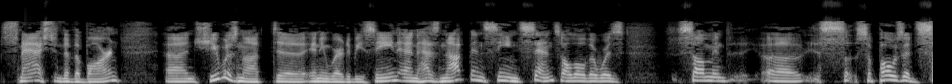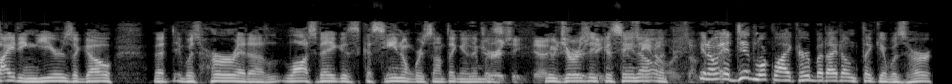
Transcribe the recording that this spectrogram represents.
smashed into the barn. And she was not uh, anywhere to be seen and has not been seen since, although there was some uh, s- supposed sighting years ago that it was her at a Las Vegas casino or something, and New it was Jersey, yeah, New New Jersey, Jersey casino. casino and, you know, it did look like her, but I don't think it was her.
